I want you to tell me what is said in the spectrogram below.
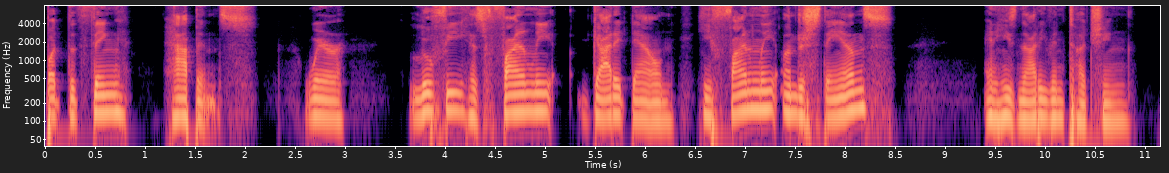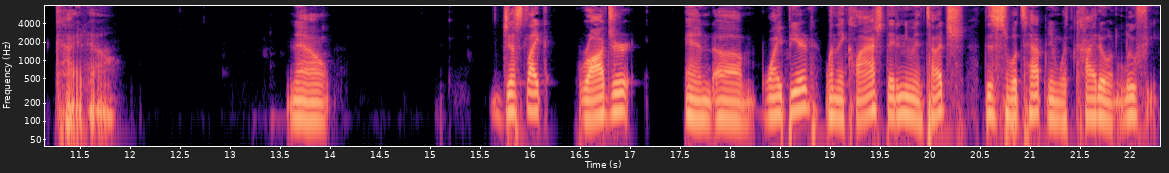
but the thing happens where Luffy has finally got it down. He finally understands, and he's not even touching Kaido. Now, just like Roger and um, Whitebeard, when they clashed, they didn't even touch. This is what's happening with Kaido and Luffy.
